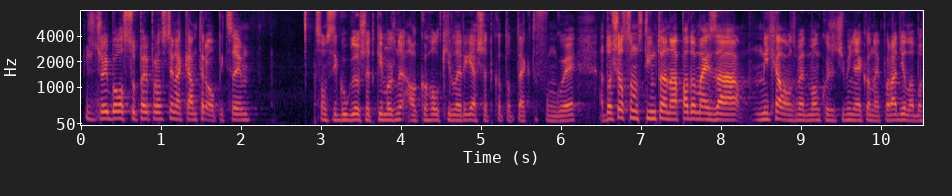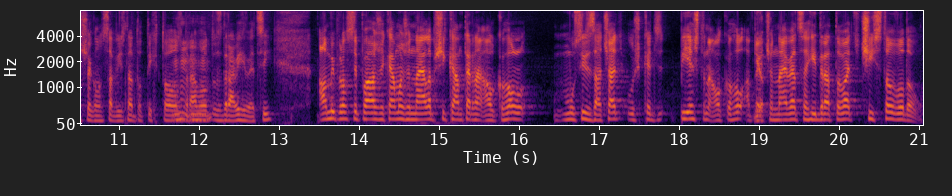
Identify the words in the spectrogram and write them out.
že čo by bolo super proste na kanter opice, som si googlil všetky možné alkohol killery a všetko to funguje. A došiel som s týmto nápadom aj za Michalom z Medmonku, že či mi nejako neporadil, lebo však on sa vyzná do týchto zdravo, zdravých vecí. Ale mi proste povedal, že kamo, že najlepší kanter na alkohol musí začať už keď piješ ten alkohol a to je čo najviac sa hydratovať čistou vodou.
